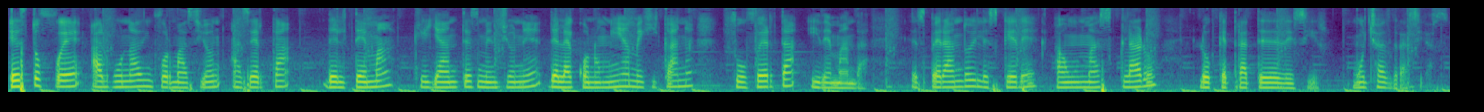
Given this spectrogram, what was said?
Esto fue alguna información acerca del tema que ya antes mencioné de la economía mexicana, su oferta y demanda, esperando y les quede aún más claro lo que traté de decir. Muchas gracias.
